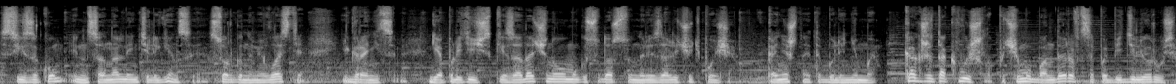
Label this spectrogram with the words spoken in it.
с языком и национальной интеллигенцией, с органами власти и границами. Геополитические задачи новому государству нарезали чуть позже. Конечно, это были не мы. Как же так вышло? Почему бандеровцы победили Русь?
